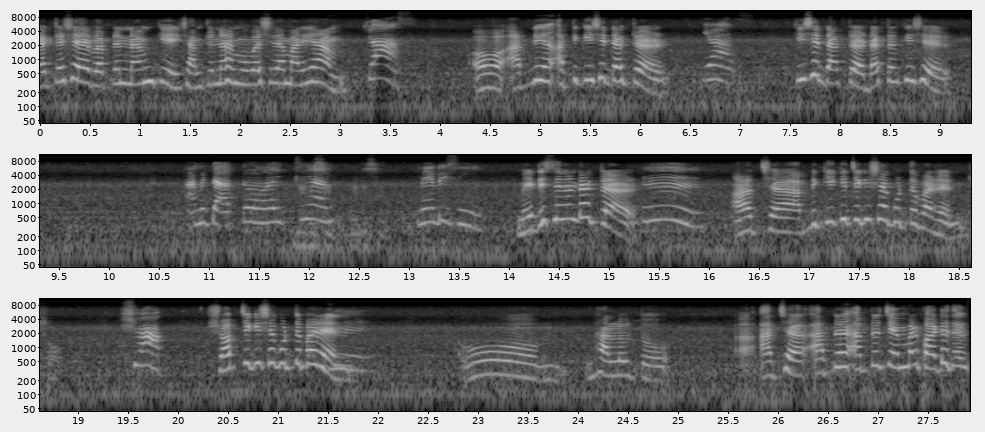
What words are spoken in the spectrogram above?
ডাক্তার সাহেব আপনার নাম কি? শামচুন্নাহার মুবাসিরা মারিয়াম? ইয়াস ও আপনি আপনি কিসের ডাক্তার? ইয়াস কিসের ডাক্তার? ডাক্তার কিসের? আমি ডাক্তার হয়েছি মেডিসিন মেডিসিন মেডিসিনের ডাক্তার? আচ্ছা আপনি কি কি চিকিৎসা করতে পারেন? সব। সব। সব চিকিৎসা করতে পারেন? ও ভালো তো। আচ্ছা আপনার আপনার চেম্বার কয়টা থেকে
